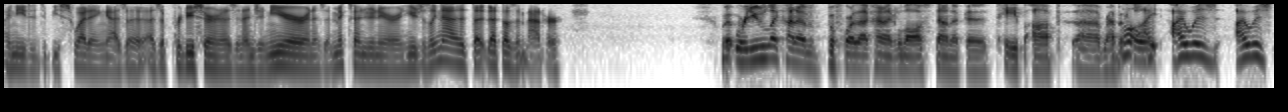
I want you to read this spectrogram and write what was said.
I needed to be sweating as a as a producer and as an engineer and as a mix engineer. And he was just like, nah, that, that doesn't matter. Were you like kind of before that kind of like lost down like a Tape Op uh, rabbit well, hole? I, I was I was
